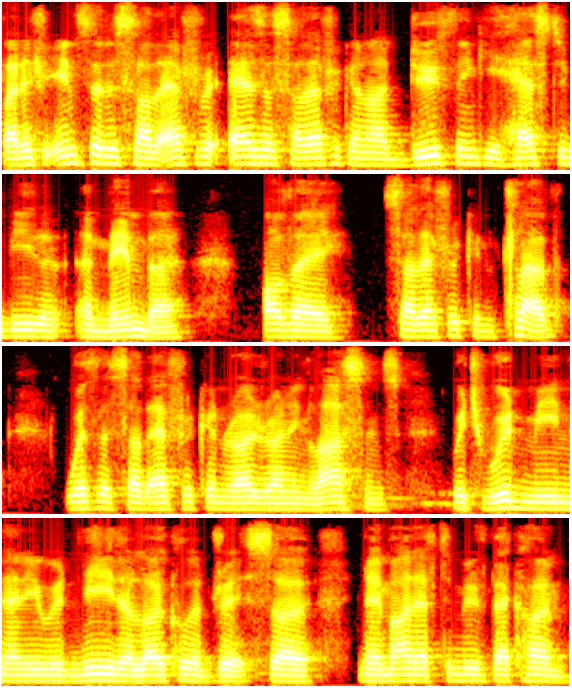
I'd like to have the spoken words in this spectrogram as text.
But if he enters South Afri- as a South African, I do think he has to be a member of a South African club with a South African road running license, which would mean that he would need a local address. So, you know, he might have to move back home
